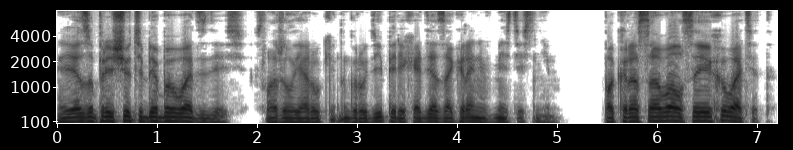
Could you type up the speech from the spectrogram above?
«Я запрещу тебе бывать здесь», — сложил я руки на груди, переходя за грань вместе с ним. «Покрасовался и хватит».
